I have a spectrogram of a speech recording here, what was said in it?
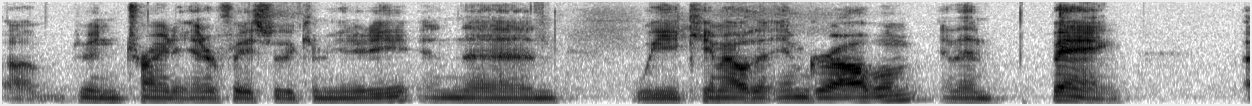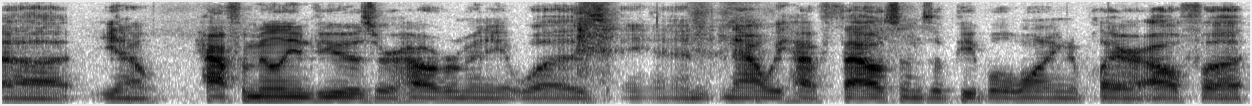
uh, been trying to interface with the community, and then we came out with an Imgur album, and then bang, uh, you know, half a million views or however many it was, and now we have thousands of people wanting to play our alpha,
